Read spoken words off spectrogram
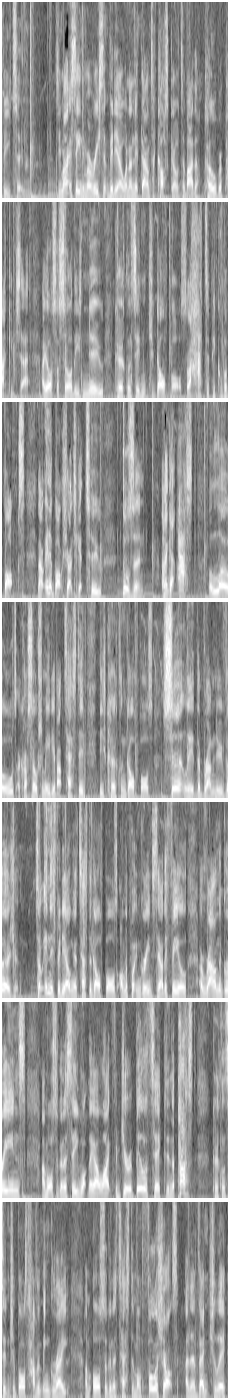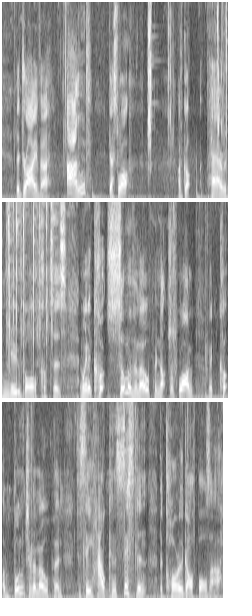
V2. So you might have seen in my recent video when I nipped down to Costco to buy the Cobra package set, I also saw these new Kirkland Signature golf balls, so I had to pick up a box. Now in a box you actually get two dozen, and I get asked loads across social media about testing these Kirkland golf balls, certainly the brand new version. So in this video, I'm going to test the golf balls on the putting green, see how they feel around the greens. I'm also going to see what they are like for durability, because in the past, Kirkland Signature balls haven't been great. I'm also going to test them on fuller shots and eventually the driver. And guess what? I've got a pair of new ball cutters. I'm going to cut some of them open, not just one. I'm going to cut a bunch of them open to see how consistent the core of the golf balls are.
